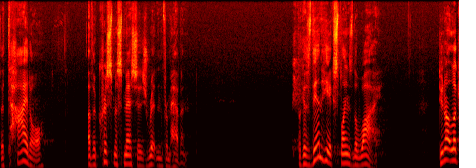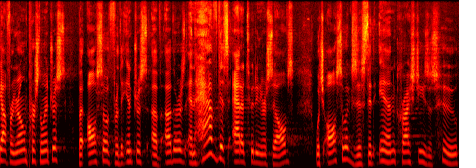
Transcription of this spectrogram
the title of the Christmas message written from heaven. Because then he explains the why. Do not look out for your own personal interest, but also for the interests of others, and have this attitude in yourselves, which also existed in Christ Jesus, who,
